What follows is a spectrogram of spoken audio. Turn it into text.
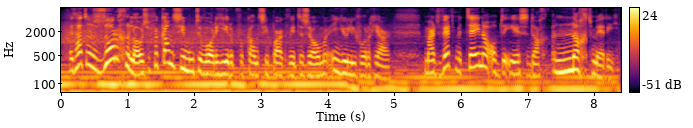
Het had een zorgeloze vakantie moeten worden hier op vakantiepark Witte Zomer in juli vorig jaar. Maar het werd meteen al op de eerste dag een nachtmerrie.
